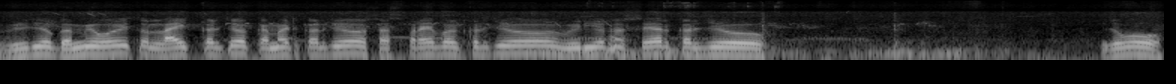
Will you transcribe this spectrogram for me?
વીડિયો ગમ્યો હોય તો લાઈક કરજો કમેન્ટ કરજો સબસ્ક્રાઈબર કરજો, વિડીયોને શેર કરજો. જુઓ,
